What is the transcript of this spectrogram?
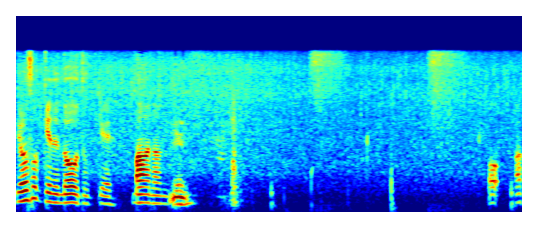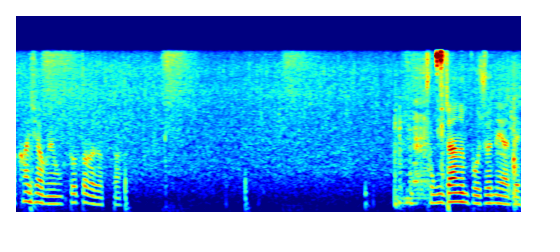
6개는 넣어둘게. 41개. 응. 어 아카시아 무용 또 떨어졌다 종자는 보존해야 돼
